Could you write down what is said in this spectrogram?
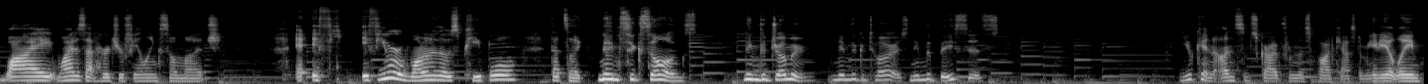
Why? Why does that hurt your feelings so much? If if you are one of those people that's like, name six songs, name the drummer, name the guitarist, name the bassist, you can unsubscribe from this podcast immediately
